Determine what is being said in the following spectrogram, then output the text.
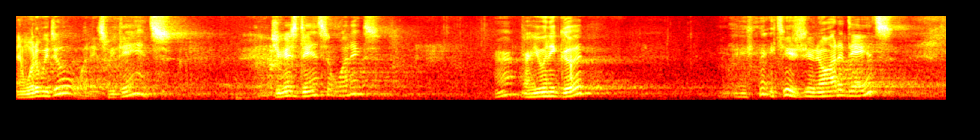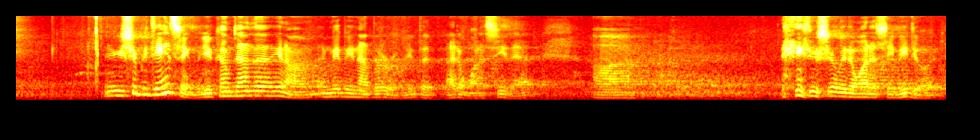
And what do we do at weddings? We dance. Do you guys dance at weddings? Huh? Are you any good? do you know how to dance? You should be dancing when you come down the, you know, and maybe not literally, but I don't want to see that. Uh, you certainly don't want to see me do it.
